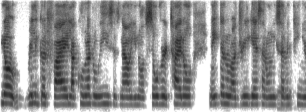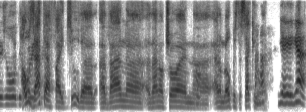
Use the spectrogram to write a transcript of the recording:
you know really good fight La Cobra Ruiz is now you know a silver title Nathan Rodriguez at only yeah. 17 years old I was at that fight too the Adan uh, Adan Ochoa and uh, oh. Adam Lopez the 2nd uh-huh. one yeah yeah yeah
